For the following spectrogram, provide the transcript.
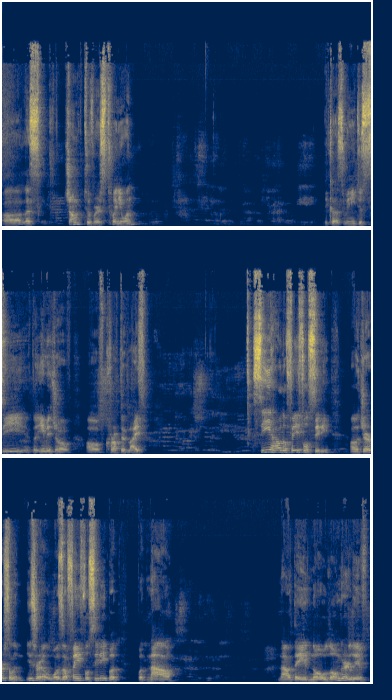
Uh, let's jump to verse 21. because we need to see the image of, of corrupted life. See how the faithful city, uh, Jerusalem, Israel, was a faithful city, but but now now they no longer live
